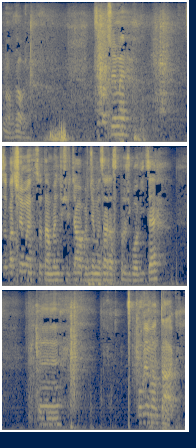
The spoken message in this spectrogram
No dobra. Zobaczymy. Zobaczymy co tam będzie się działo. Będziemy zaraz próć głowicę. Yy, powiem wam tak.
